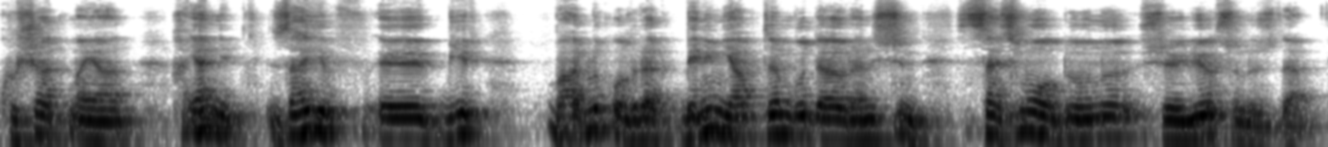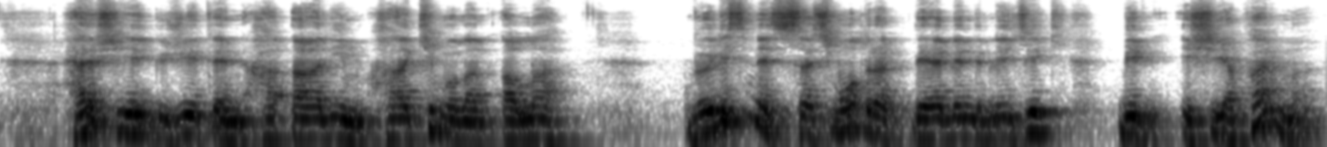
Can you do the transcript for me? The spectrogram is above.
kuşatmayan, yani zayıf e, bir varlık olarak benim yaptığım bu davranışın saçma olduğunu söylüyorsunuz da her şeye gücü yeten ha, alim, hakim olan Allah böylesine saçma olarak değerlendirilecek bir işi yapar mı?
